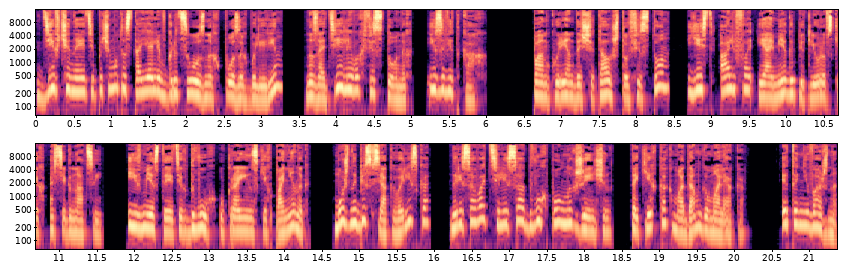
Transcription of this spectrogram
Девчины эти почему-то стояли в грациозных позах балерин на затейливых фестонах и завитках. Пан Куренда считал, что фестон есть альфа и омега петлюровских ассигнаций, и вместо этих двух украинских паненок можно без всякого риска нарисовать телеса двух полных женщин, таких как мадам Гамаляка. Это не важно.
